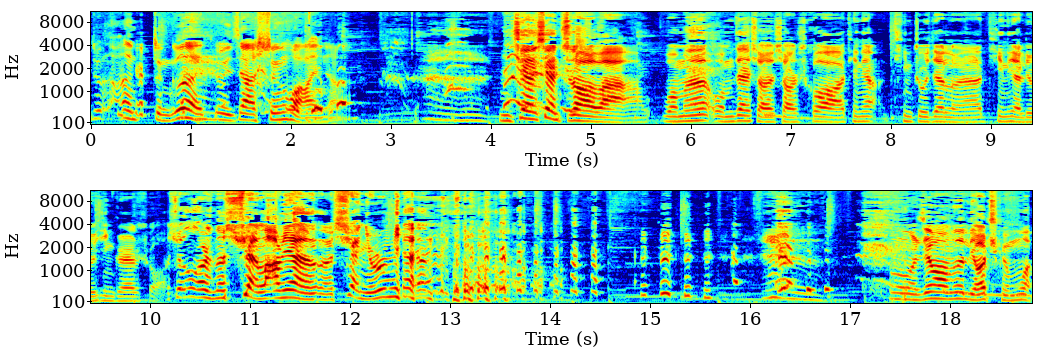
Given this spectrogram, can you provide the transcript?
就让整个就一下升华，你知道吗？你现在现在知道了吧？我们我们在小小时候啊，天天听周杰伦，听那些流行歌的时候，薛东老师那炫拉面、呃炫牛肉面。嗯，这把我们都聊沉默。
